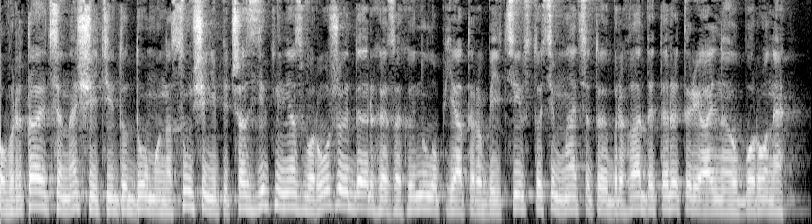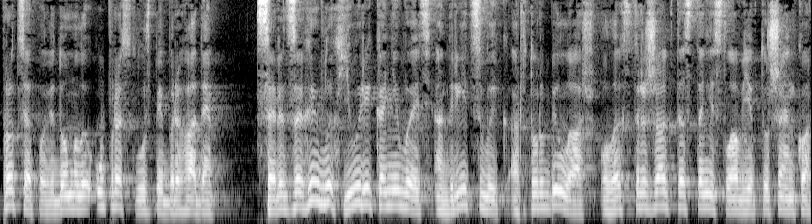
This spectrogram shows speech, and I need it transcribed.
Повертаються на щиті додому. На Сумщині під час зіткнення з ворожою ДРГ загинуло п'ятеро бійців 117-ї бригади територіальної оборони. Про це повідомили у прес-службі бригади. Серед загиблих Юрій Канівець, Андрій Цвик, Артур Білаш, Олег Стрижак та Станіслав Євтушенко.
